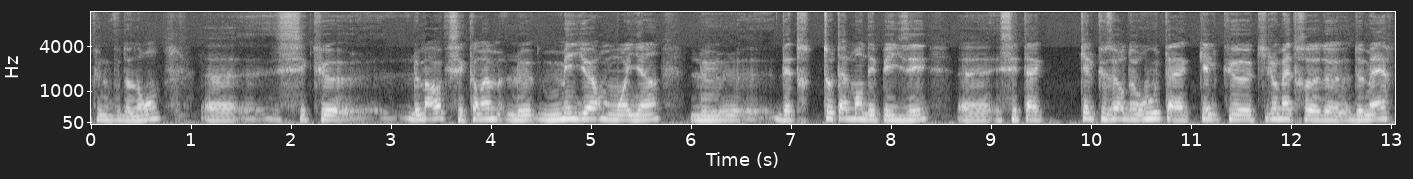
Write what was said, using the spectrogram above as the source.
que nous vous donnerons, euh, c'est que le Maroc, c'est quand même le meilleur moyen d'être totalement dépaysé. Euh, c'est à quelques heures de route, à quelques kilomètres de, de mer,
